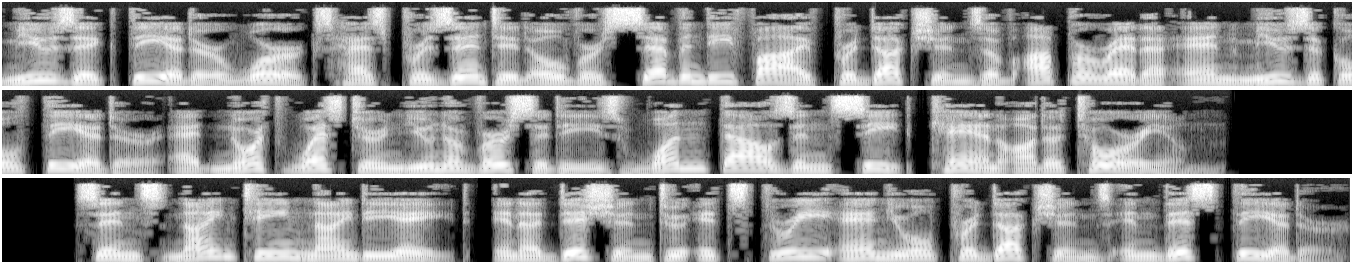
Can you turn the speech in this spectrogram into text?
Music Theatre Works has presented over 75 productions of operetta and musical theatre at Northwestern University's 1,000-seat Cahn Auditorium. Since 1998, in addition to its three annual productions in this theatre,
